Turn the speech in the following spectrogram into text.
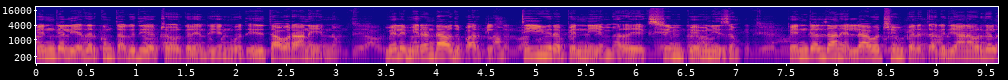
பெண்கள் எதற்கும் தகுதியற்றவர்கள் என்று எண்ணுவது இது தவறான எண்ணம். மேலும் இரண்டாவது பார்க்கலாம். தீவிர பெண்ணியம் அதாவது எக்ஸ்ட்ரீம் பெமினிசம் பெண்கள் தான் எல்லாவற்றையும் பெற தகுதியானவர்கள்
